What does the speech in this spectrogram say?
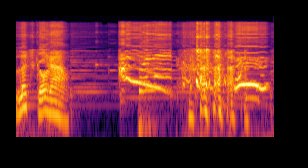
Let's go now.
